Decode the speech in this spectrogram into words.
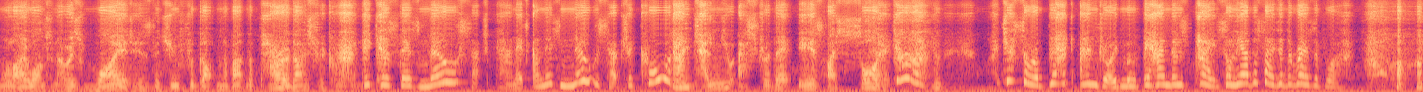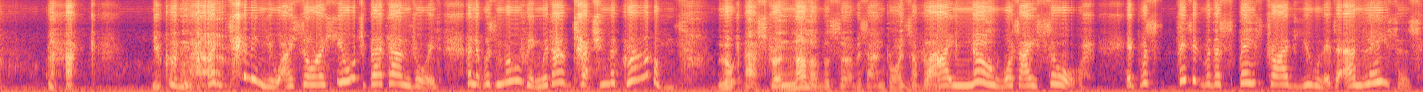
All I want to know is why it is that you've forgotten about the Paradise recording. Because there's no such planet and there's no such recording. I'm telling you, Astra, there is. I saw it. God! I just saw a black android move behind those pipes on the other side of the reservoir. Black. You couldn't have. I'm telling you, I saw a huge black android, and it was moving without touching the ground. Look, Astra, none of the service androids are black. I know what I saw. It was fitted with a space drive unit and lasers.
